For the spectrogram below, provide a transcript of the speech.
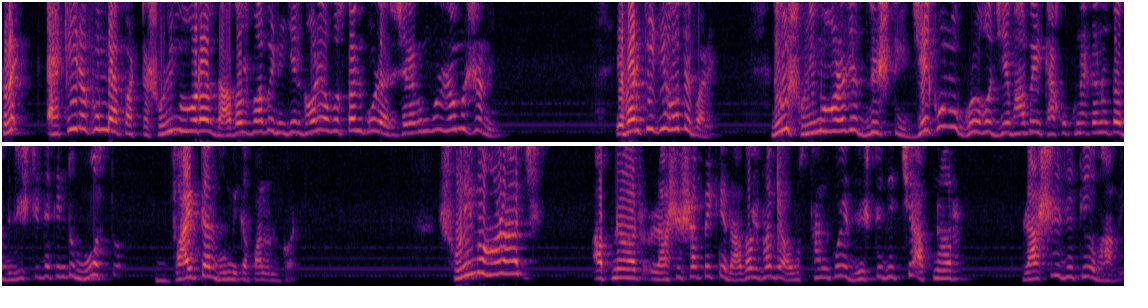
তাহলে একই রকম ব্যাপারটা। শনি মহারাজ দ্বাদশ ভাবে নিজের ঘরে অবস্থান করে আছে, সেরকম কোনো সমস্যা নেই। এবার কি কি হতে পারে? দেখুন, শনি মহারাজের দৃষ্টি, যে কোনো গ্রহ যেভাবেই থাকুক না কেন, তার দৃষ্টিতে কিন্তু মোস্ট ভাইটাল ভূমিকা পালন করে। শনি মহারাজ আপনার রাশি সাপেক্ষে দ্বাদশ ভাবে অবস্থান করে দৃষ্টি দিচ্ছে আপনার রাশির দ্বিতীয় ভাবে।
